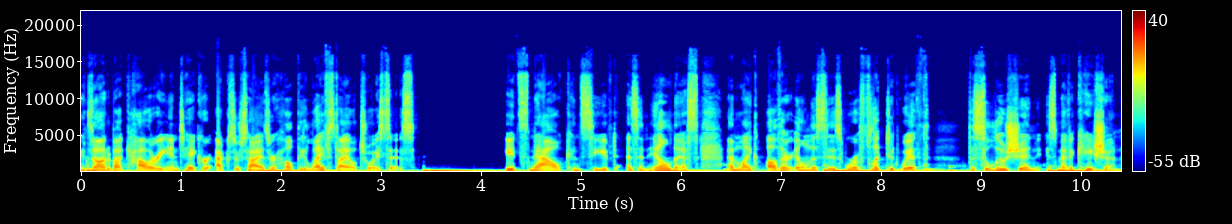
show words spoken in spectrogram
It's not about calorie intake or exercise or healthy lifestyle choices. It's now conceived as an illness, and like other illnesses we're afflicted with, the solution is medication.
